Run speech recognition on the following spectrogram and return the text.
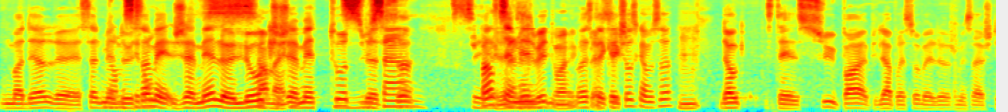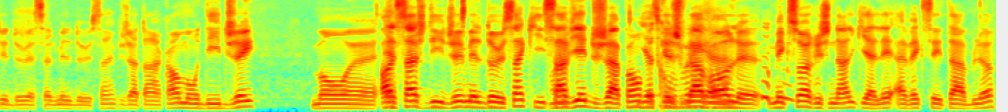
modèle euh, SL Non, mais c'est 1200, bon. mais j'aimais le look, j'aimais tout de 1800, ça. c'est- Je pense que c'était 18, 1000 ouais, ouais, c'était quelque chose comme ça. Mm. Donc, c'était super. Puis là, après ça, ben là, je me suis acheté deux SL 1200. Puis j'attends encore mon DJ, mon euh, Ah, SH DJ 1200 qui s'en Ouais. vient du Japon parce que je voulais avoir euh, le mixeur original qui allait avec ces tables-là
